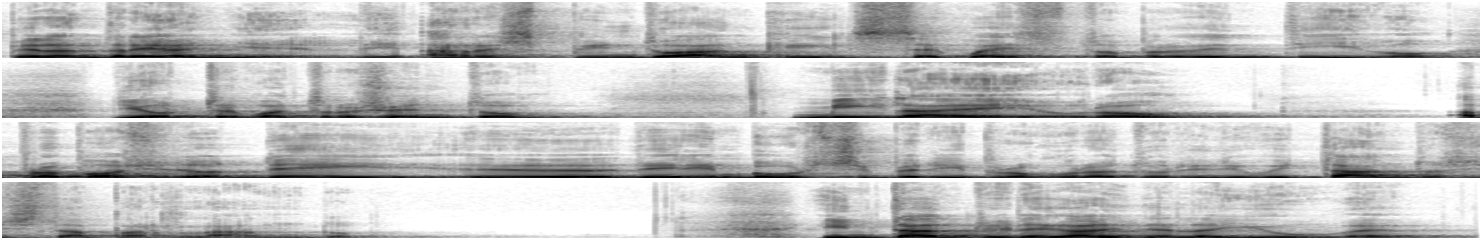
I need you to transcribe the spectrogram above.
per Andrea Agnelli, ha respinto anche il sequestro preventivo di oltre 400 mila euro a proposito dei, eh, dei rimborsi per i procuratori, di cui tanto si sta parlando. Intanto i legali della Juve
